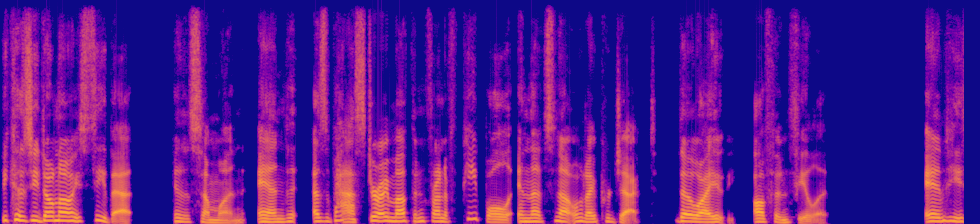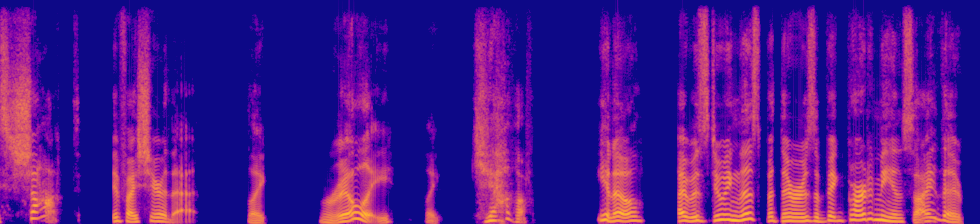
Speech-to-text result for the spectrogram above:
because you don't always see that in someone. And as a pastor, I'm up in front of people, and that's not what I project, though I often feel it. And he's shocked if I share that. Like, really? Like, yeah, you know, I was doing this, but there was a big part of me inside that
